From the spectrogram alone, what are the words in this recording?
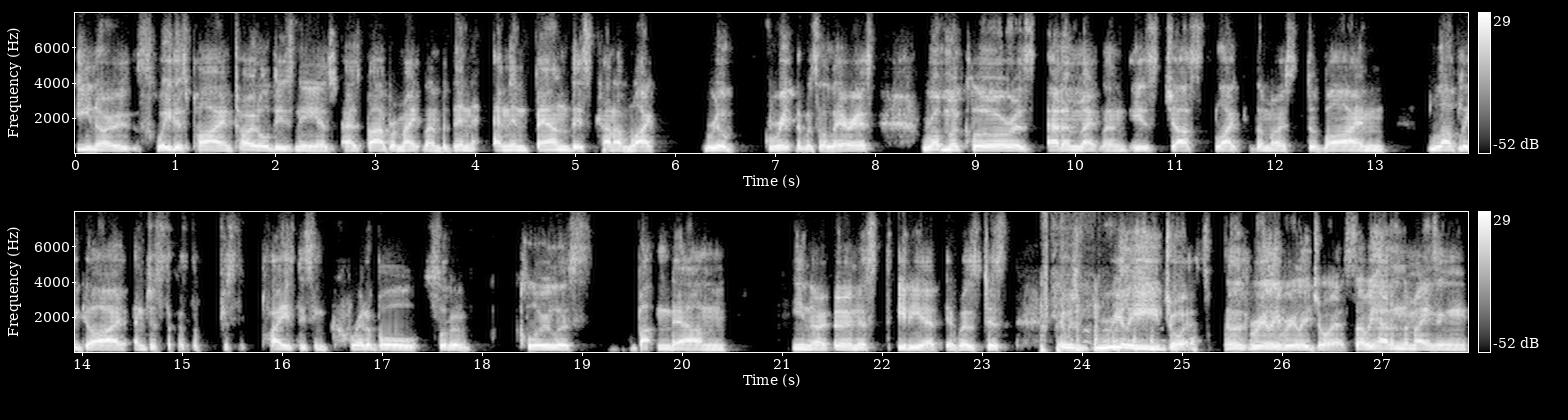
you know sweet as pie and total Disney as as Barbara Maitland, but then and then found this kind of like real grit that was hilarious. Rob McClure as Adam Maitland is just like the most divine, lovely guy, and just like the, just plays this incredible sort of clueless button down you know, earnest idiot. It was just, it was really joyous. It was really, really joyous. So we had an amazing,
